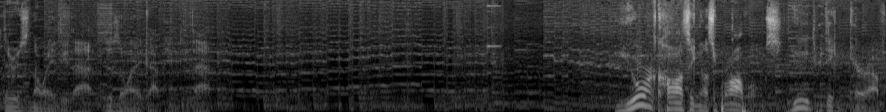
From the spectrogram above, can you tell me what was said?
There's no way to do that. There's no way to do that. You're causing us problems. You need to be taken care of.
